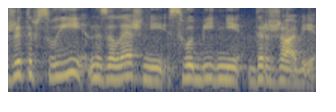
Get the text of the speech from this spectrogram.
жити в своїй незалежній свобідній державі.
